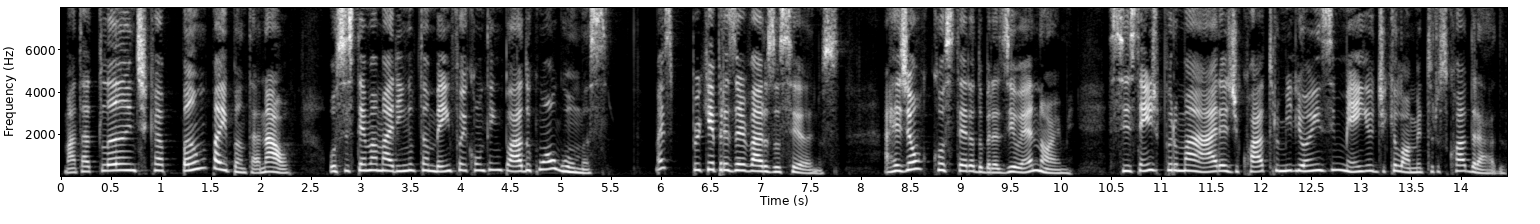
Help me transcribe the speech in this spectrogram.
Mata Atlântica, Pampa e Pantanal, o sistema marinho também foi contemplado com algumas. Mas por que preservar os oceanos? A região costeira do Brasil é enorme, se estende por uma área de 4 milhões e meio de quilômetros quadrados.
